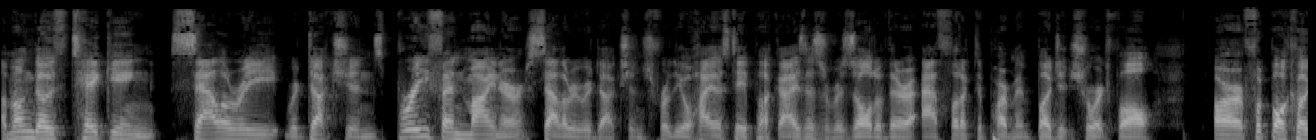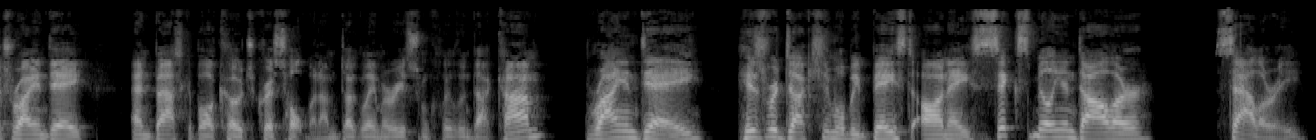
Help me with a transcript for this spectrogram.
Among those taking salary reductions, brief and minor salary reductions for the Ohio State Buckeyes as a result of their athletic department budget shortfall, are football coach Ryan Day and basketball coach Chris Holtmann. I'm Doug Lesmerises from Cleveland.com. Ryan Day, his reduction will be based on a $6 million salary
